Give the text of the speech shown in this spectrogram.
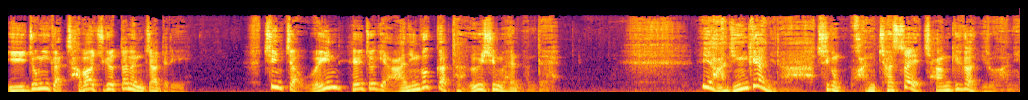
이종희가 잡아 죽였다는 자들이 진짜 외인 해적이 아닌 것 같아 의심했는데 이 아닌 게 아니라 지금 관찰사의 장기가 이러하니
